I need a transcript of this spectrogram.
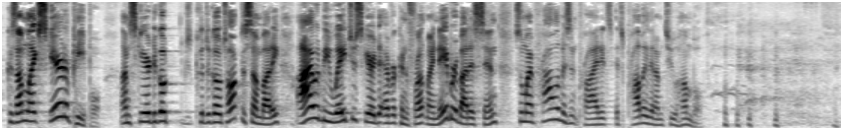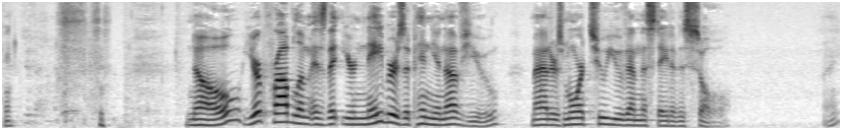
because I'm like scared of people. I'm scared to go, to go talk to somebody. I would be way too scared to ever confront my neighbor about his sin. So my problem isn't pride, it's, it's probably that I'm too humble. no, your problem is that your neighbor's opinion of you matters more to you than the state of his soul. Right?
